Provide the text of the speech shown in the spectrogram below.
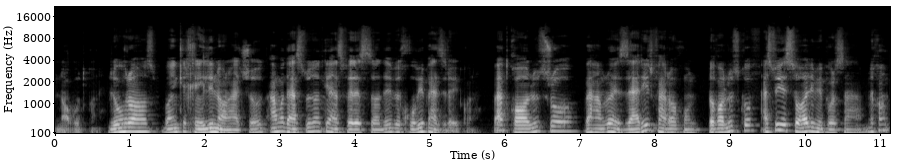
نابود کنه. لوهراز با اینکه خیلی ناراحت شد اما دستور داد که از فرستاده به خوبی پذیرایی کنه. بعد قالوس رو به همراه زریر فرا خوند به قالوس گفت از تو یه سوالی می‌پرسم می‌خوام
